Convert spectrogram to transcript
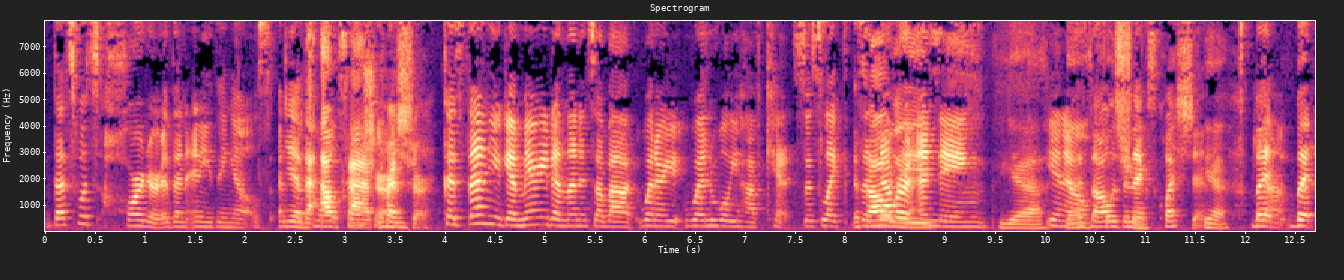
that's what's harder than anything else. And Yeah, puts the more outside pressure. Because then you get married, and then it's about when are you? When will you have kids? So it's like It's the never-ending. Yeah, You know, It's always the next question. Yeah. But Yeah. but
